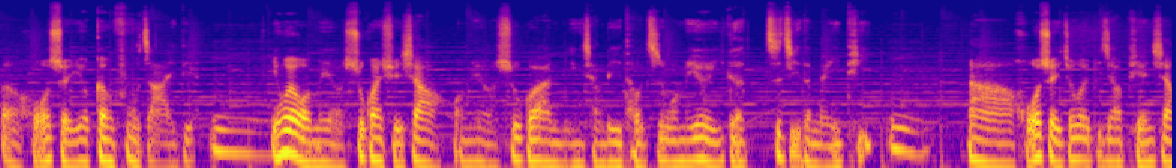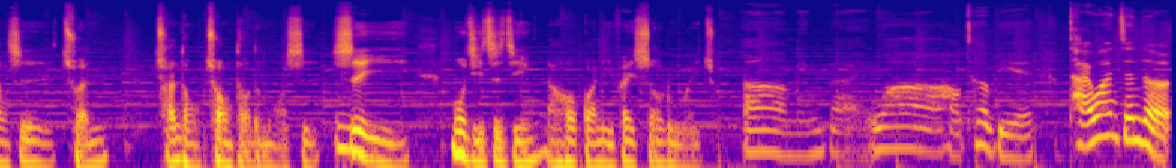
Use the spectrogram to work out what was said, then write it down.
呃活水又更复杂一点。嗯，因为我们有树冠学校，我们有树冠影响力投资，我们也有一个自己的媒体。嗯，那活水就会比较偏向是纯传统创投的模式，是以募集资金，然后管理费收入为主。啊，明白哇，好特别，台湾真的。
